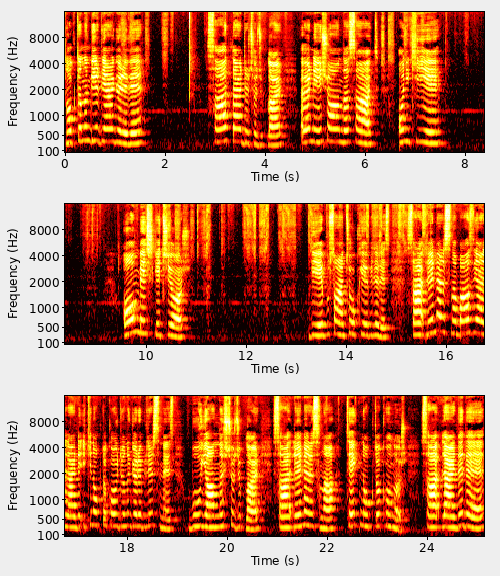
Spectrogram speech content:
Noktanın bir diğer görevi saatlerdir çocuklar. Örneğin şu anda saat 12'yi 15 geçiyor diye bu saati okuyabiliriz. Saatlerin arasına bazı yerlerde iki nokta koyduğunu görebilirsiniz. Bu yanlış çocuklar. Saatlerin arasına tek nokta konur. Saatlerde de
